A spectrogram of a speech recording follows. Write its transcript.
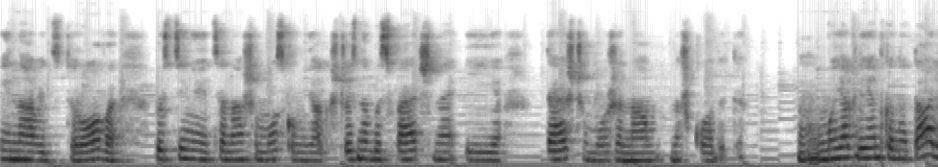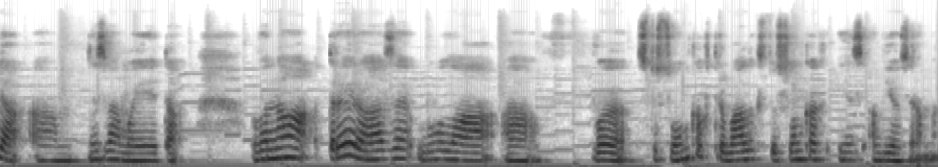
і навіть здорове розцінюється нашим мозком як щось небезпечне і те, що може нам нашкодити. Моя клієнтка Наталя, назвемо її так, вона три рази була в стосунках, в тривалих стосунках із аб'юзерами.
